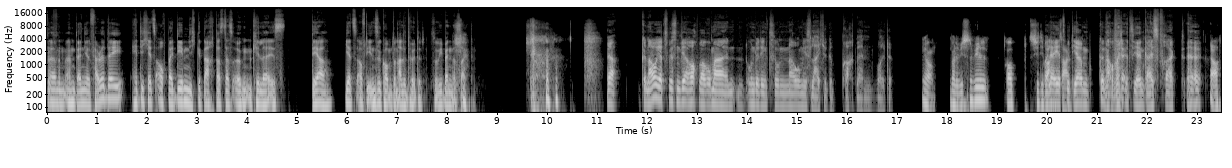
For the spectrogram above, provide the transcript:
ähm, Daniel Faraday, hätte ich jetzt auch bei dem nicht gedacht, dass das irgendein Killer ist, der jetzt auf die Insel kommt und alle tötet, so wie Ben das sagt. Ja, genau, jetzt wissen wir auch, warum er unbedingt zu Naomis Leiche gebracht werden wollte. Ja, weil er wissen will, ob sie die Weil er Wahrheit jetzt sagen. mit ihrem, genau, weil er jetzt ihren Geist fragt, äh, Ja.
